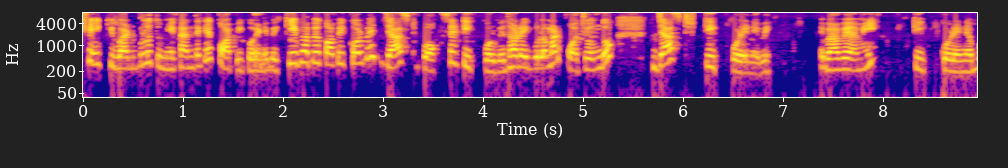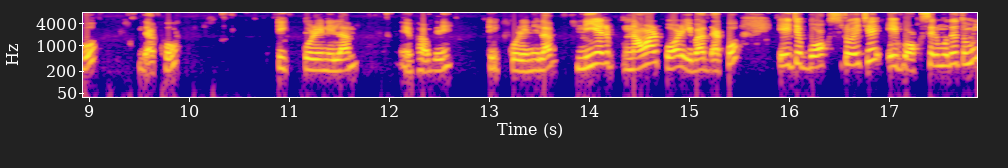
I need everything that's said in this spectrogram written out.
সেই কিওয়ার্ডগুলো তুমি এখান থেকে কপি করে নেবে। কীভাবে কপি করবে? জাস্ট বক্সে টিক করবে। ধরো এগুলো আমার পছন্দ জাস্ট টিক করে নেবে। এভাবে আমি টিক করে নেব। দেখো টিক করে নিলাম এভাবে। টিক করে নিলাম। নিয়ে নেওয়ার পর এবার দেখো, এই যে বক্স রয়েছে, এই বক্সের মধ্যে তুমি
